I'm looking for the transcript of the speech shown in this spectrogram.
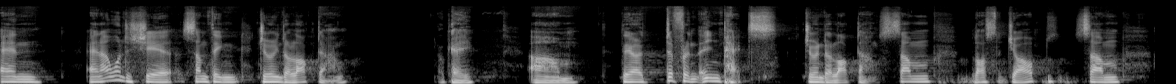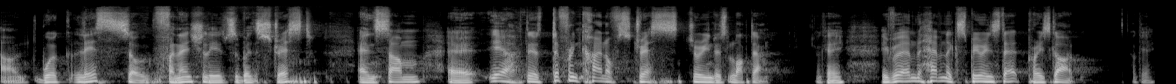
And, and I want to share something during the lockdown. Okay. Um, there are different impacts during the lockdown. Some lost their jobs, some uh, work less, so financially it's a bit stressed, and some, uh, yeah, there's different kind of stress during this lockdown. Okay, if you haven't experienced that, praise God. Okay,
